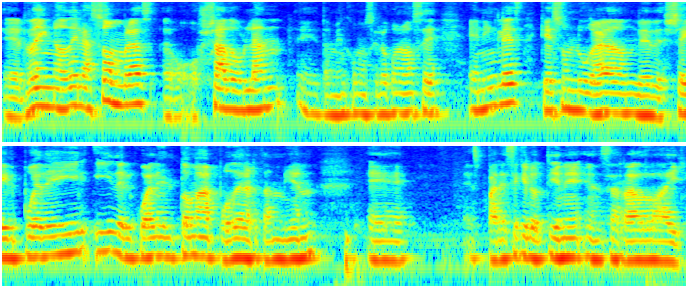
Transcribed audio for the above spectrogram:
el reino de las sombras o Shadowland, eh, también como se lo conoce en inglés, que es un lugar a donde The Shade puede ir y del cual él toma poder también. Eh, parece que lo tiene encerrado ahí.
